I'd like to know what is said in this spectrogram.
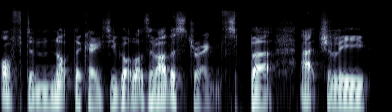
often not the case. You've got lots of other strengths, but actually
